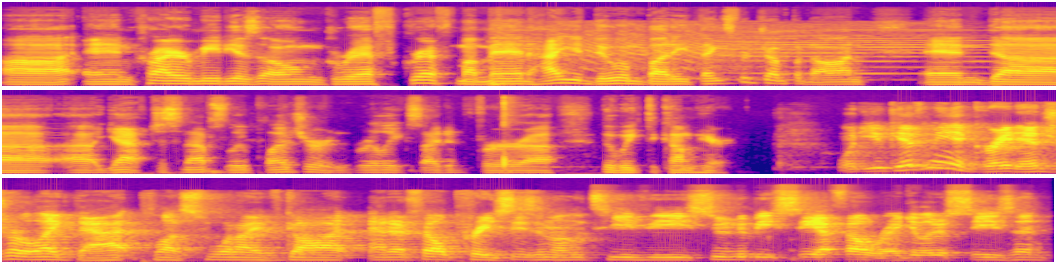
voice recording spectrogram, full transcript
uh, and Crier Media's own Griff. Griff, my man, how you doing, buddy? Thanks for jumping on. And uh, uh, yeah, just an absolute pleasure and really excited for uh, the week to come here. When you give me a great intro like that, plus when I've got NFL preseason on the TV, soon to be CFL regular season,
